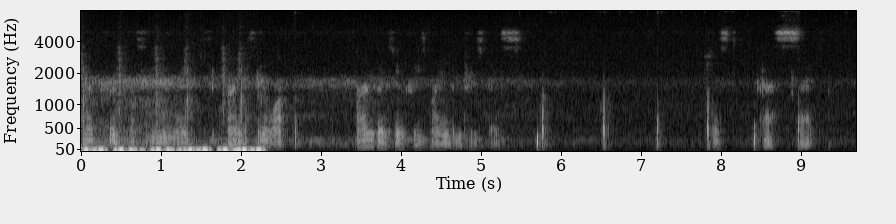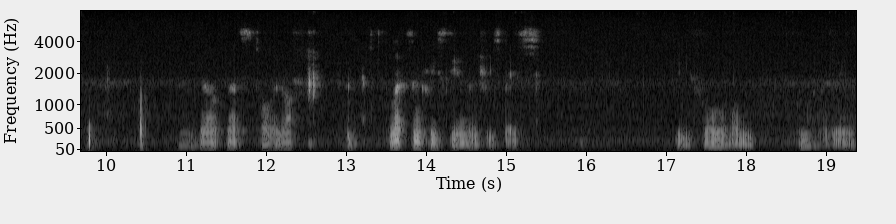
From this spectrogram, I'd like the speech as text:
I could possibly make... Oh yes, you know what? I'm going to increase my inventory space. Just a sec. There we go, that's tall enough. Let's increase the inventory space. three, four, one. What am I doing?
